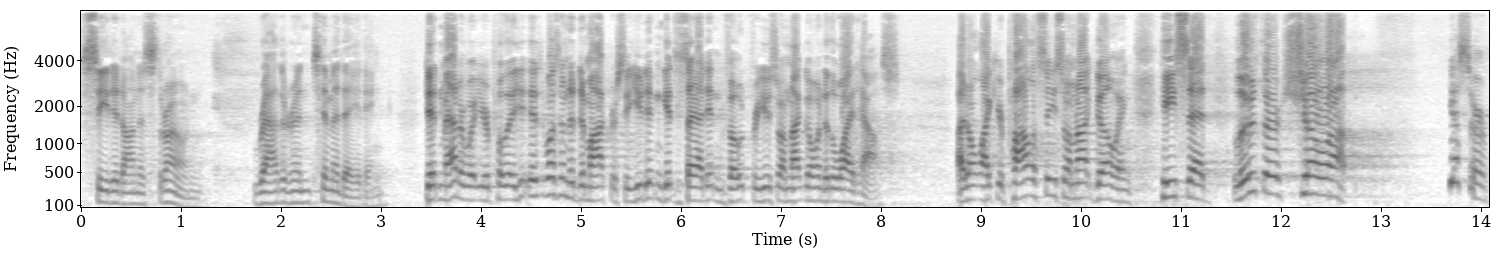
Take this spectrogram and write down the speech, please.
seated on his throne, rather intimidating. Didn't matter what your it wasn't a democracy. You didn't get to say I didn't vote for you, so I'm not going to the White House. I don't like your policy, so I'm not going. He said, "Luther, show up." Yes, sir.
